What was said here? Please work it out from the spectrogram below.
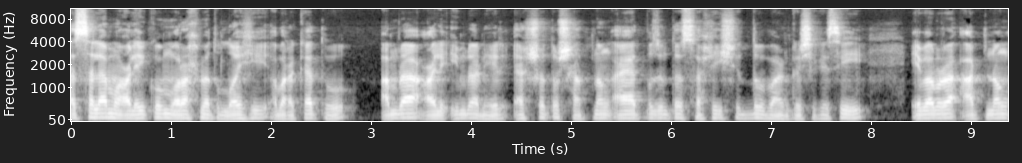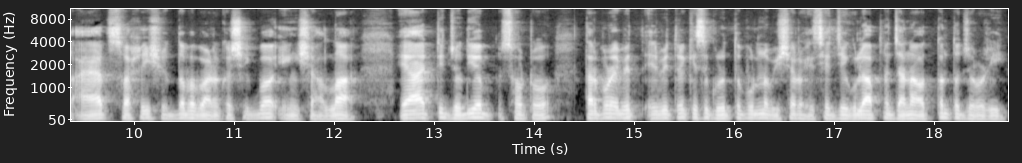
আসসালামু আলাইকুম ওরহমতুল্লাহি আবরাকাত আমরা আলী ইমরানের একশত সাত নং আয়াত পর্যন্ত সহি শুদ্ধ বানান করে শিখেছি। এবার আমরা আট নং আয়াত সহি শুদ্ধ বানান করে শিখব ইনশাআল্লাহ। এই আয়াতটি যদিও ছোট, তারপর এর ভিত- এর ভিতরে কিছু গুরুত্বপূর্ণ বিষয় রয়েছে যেগুলো আপনার জানা অত্যন্ত জরুরি।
